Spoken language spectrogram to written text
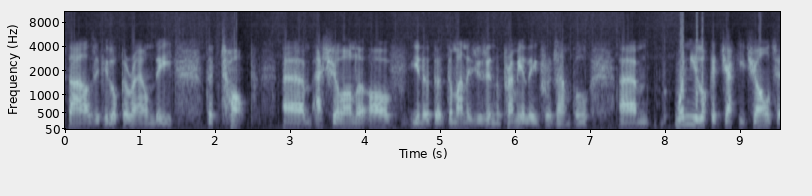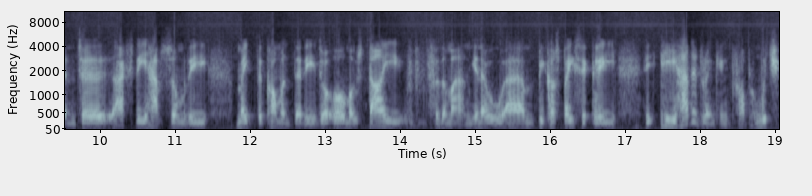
styles. If you look around the the top um, echelon of you know the, the managers in the Premier League, for example, um, when you look at Jackie Charlton, to actually have somebody make the comment that he'd almost die for the man, you know, um, because basically he, he had a drinking problem, which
